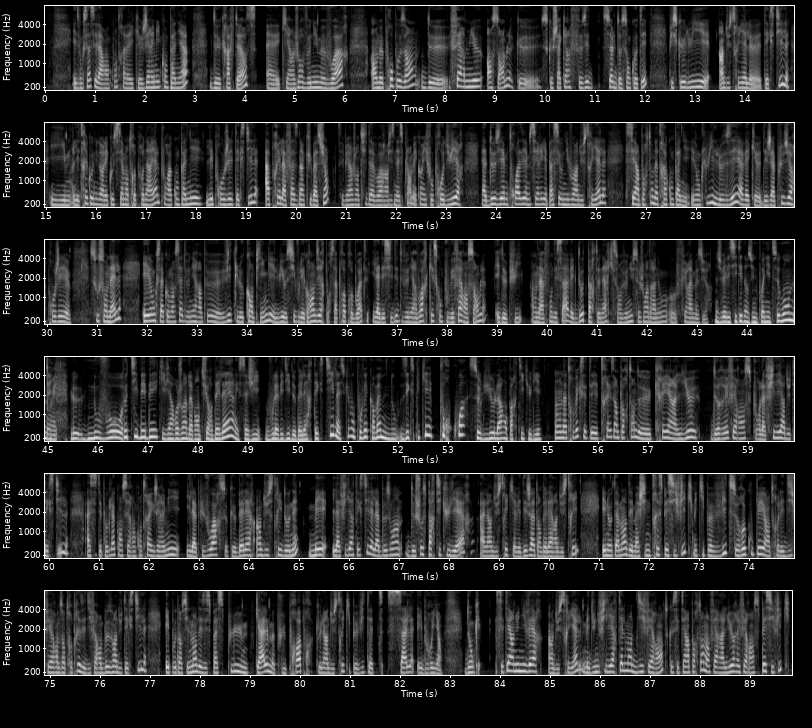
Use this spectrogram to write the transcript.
Et donc ça, c'est la rencontre avec euh, Jérémy Compagna de Crafters, euh, qui est un jour venu me voir en me proposant de faire mieux ensemble que ce que chacun faisait seul de son côté, puisque lui industriel euh, textile. Il, est très connu dans l'écosystème entrepreneurial pour accompagner les projets textiles après la phase d'incubation. C'est bien gentil d'avoir un business plan, mais quand il faut produire la deuxième, troisième série et passer au niveau industriel, c'est important d'être accompagné. Et donc lui, il le faisait avec euh, déjà plusieurs projets sous son aile. Et donc ça commençait à devenir un peu vite le camping. Et lui aussi voulait grandir pour sa propre boîte. Il a décidé de venir voir qu'est-ce qu'on pouvait faire ensemble. Et depuis, on a fondé ça avec d'autres partenaires qui sont venus se joindre à nous au fur et à mesure. Je vais les citer dans une poignée de secondes, mais le nouveau petit bébé qui vient rejoindre l'aventure Bel Air, il s'agit, vous l'avez dit, de Bel Air Textile. Est-ce que vous pouvez quand même nous expliquer pourquoi ce lieu-là en particulier? On a trouvé que c'était très important de créer un lieu de référence pour la filière du textile. À cette époque-là, quand on s'est rencontré avec Jérémy, il a pu voir ce que Bel Air Industrie donnait. Mais la filière textile, elle a besoin de choses particulières à l'industrie qu'il y avait déjà dans Bel Air Industrie, et notamment des machines très spécifiques, mais qui peuvent vite se recouper entre les différentes entreprises et différents besoins du textile, et potentiellement des espaces plus calmes, plus propres que l'industrie qui peut vite être sale et bruyant. Donc, c'était un univers industriel, mais d'une filière tellement différente que c'était important d'en faire un lieu référence spécifique.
